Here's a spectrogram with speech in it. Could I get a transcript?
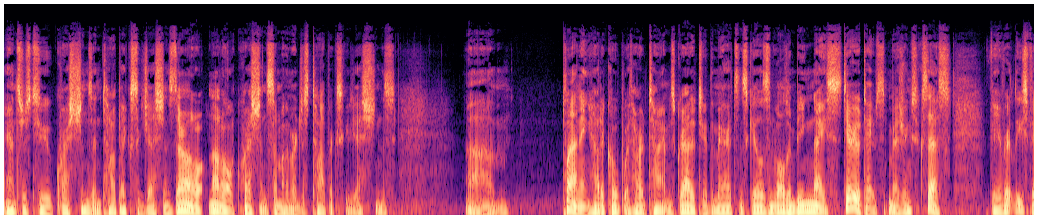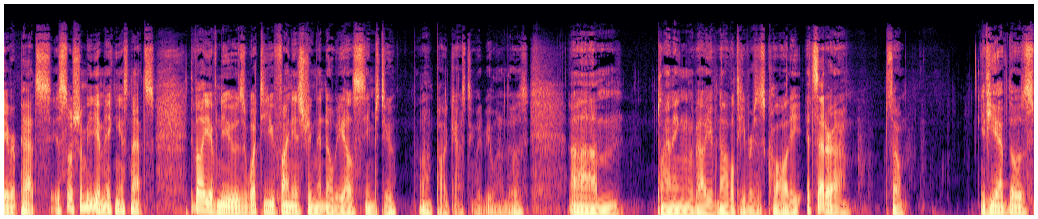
answers to questions and topic suggestions. They're all, not all questions, some of them are just topic suggestions. Um, planning, how to cope with hard times, gratitude, the merits and skills involved in being nice, stereotypes, measuring success, favorite, least favorite pets, is social media making us nuts, the value of news, what do you find interesting that nobody else seems to? Well, podcasting would be one of those. Um, planning, the value of novelty versus quality, etc. So, if you have those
